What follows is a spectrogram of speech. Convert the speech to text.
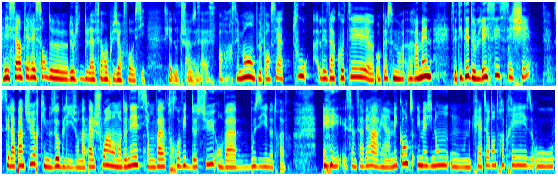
Mais c'est intéressant de, de, la faire en plusieurs fois aussi parce qu'il y a d'autres choses. forcément on peut penser à tous les à côté auxquels ça nous ramène. Cette idée de laisser sécher c'est la peinture qui nous oblige. On n'a pas le choix à un moment donné. Si on va trop vite dessus, on va bousiller notre œuvre. Et ça ne servira à rien. Mais quand, imaginons, on est créateur d'entreprise ou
